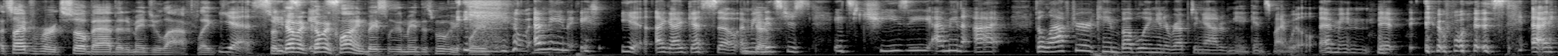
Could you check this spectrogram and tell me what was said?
Aside from her, it's so bad that it made you laugh. Like yes so, it's- Kevin Kevin it's- Kline basically made this movie for you. I mean, it, yeah, I, I guess so. I mean, Okay. it's just it's cheesy. I mean, I the laughter came bubbling and erupting out of me against my will. I mean, it it was I,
